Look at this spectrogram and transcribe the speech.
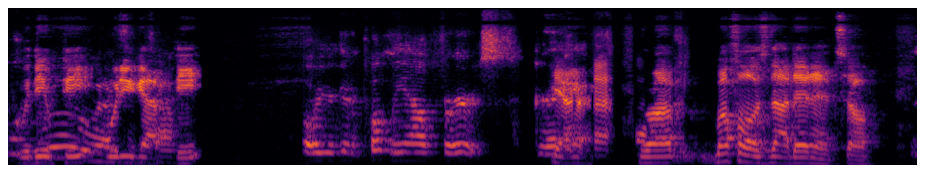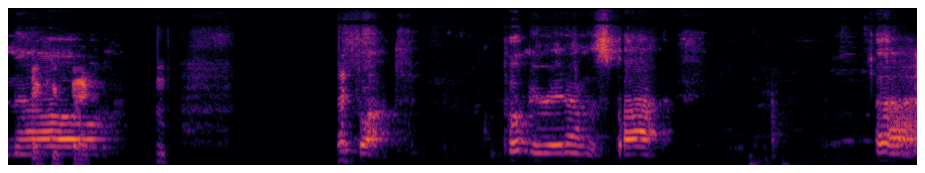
With you, Pete, what do you got, Pete? Oh, you're gonna put me out first. Great. Yeah, well, Buffalo's not in it, so No. Fuck. Put me right on the spot. Uh,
